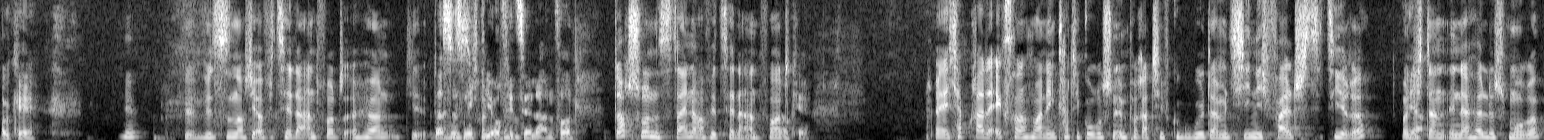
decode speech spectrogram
Okay. Ja. Willst du noch die offizielle Antwort hören? Die, das ist nicht die offizielle Antwort. Doch schon, das ist deine offizielle Antwort. Okay. Äh, ich habe gerade extra nochmal den kategorischen Imperativ gegoogelt, damit ich ihn nicht falsch zitiere und ja. ich dann in der Hölle schmore.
